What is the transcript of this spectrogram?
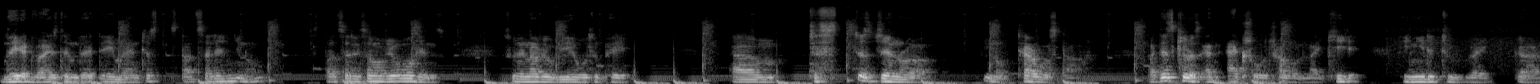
they advised him that hey man just start selling you know start selling some of your organs soon enough you'll be able to pay um, just just general you know terrible stuff but this kid was an actual trouble like he he needed to like uh,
